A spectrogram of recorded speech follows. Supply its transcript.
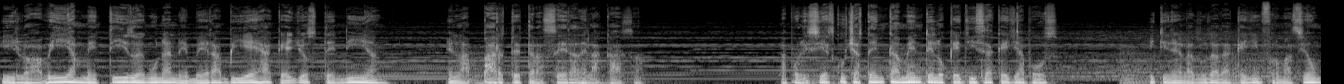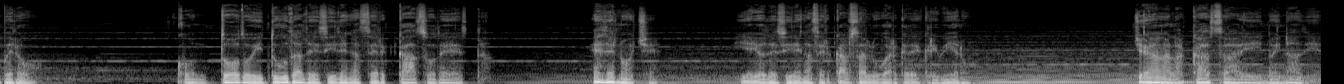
y lo había metido en una nevera vieja que ellos tenían en la parte trasera de la casa. La policía escucha atentamente lo que dice aquella voz y tiene la duda de aquella información, pero con todo y duda deciden hacer caso de esta. Es de noche y ellos deciden acercarse al lugar que describieron. Llegan a la casa y no hay nadie,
